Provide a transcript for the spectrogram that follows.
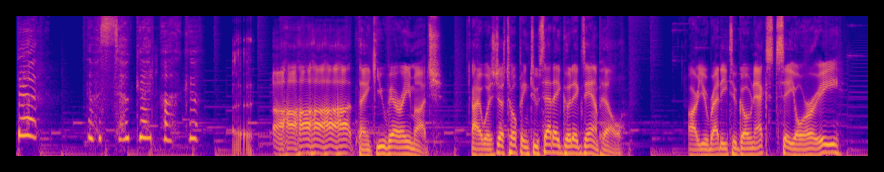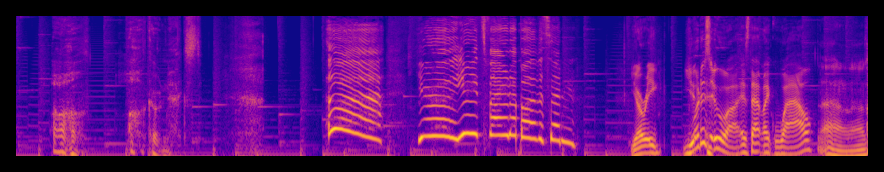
That that was so good, Monika. Ah ha ha ha ha ha. Thank you very much. I was just hoping to set a good example. Are you ready to go next, Sayori? Oh, I'll go next. Ah, you're you're it's fired up all of a sudden. Yuri. You, What is Ua? Is that like wow? I don't know. it's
